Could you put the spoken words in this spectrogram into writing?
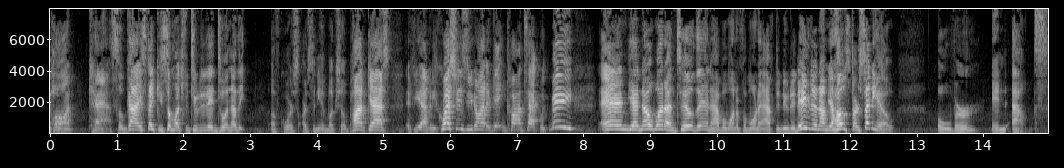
podcast. So, guys, thank you so much for tuning in to another, of course, Arsenio Buck Show podcast. If you have any questions, you know how to get in contact with me. And you know what? Until then, have a wonderful morning, afternoon, and evening. I'm your host, Arsenio. Over and out.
